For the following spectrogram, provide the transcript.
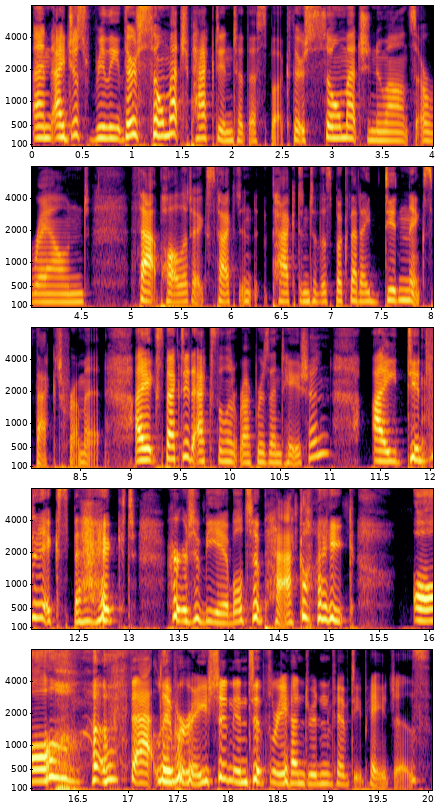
And I just really, there's so much packed into this book. There's so much nuance around fat politics packed, in, packed into this book that I didn't expect from it. I expected excellent representation. I didn't expect her to be able to pack like all of fat liberation into 350 pages.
